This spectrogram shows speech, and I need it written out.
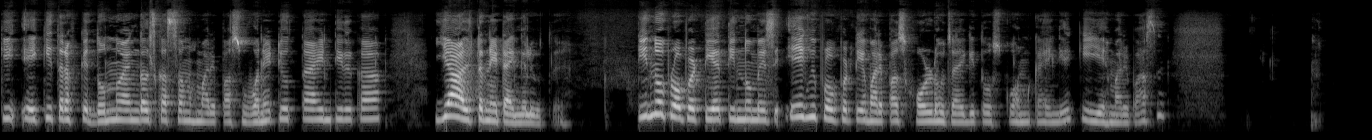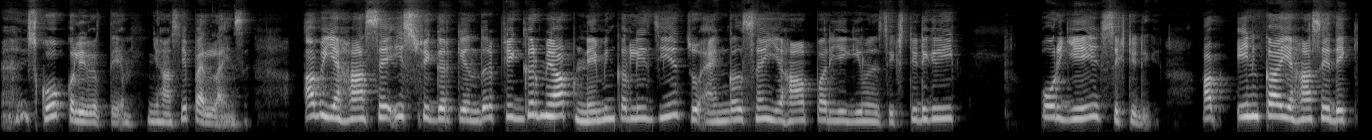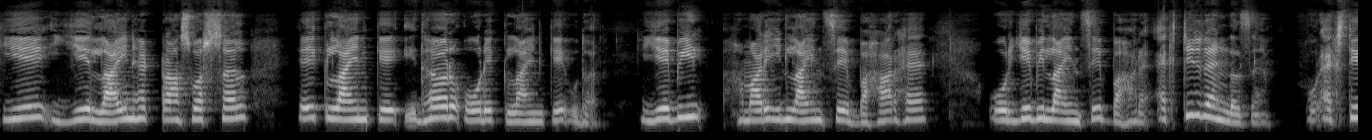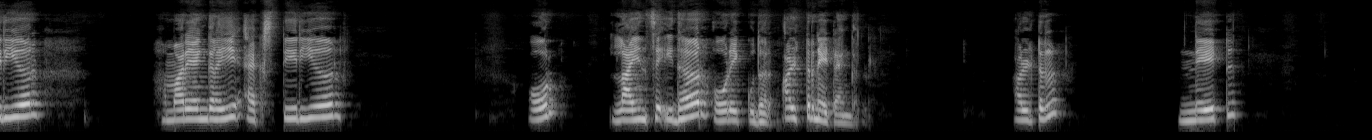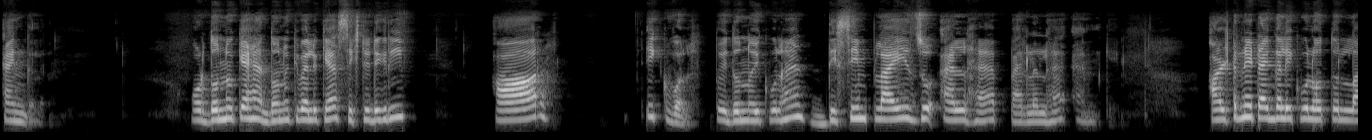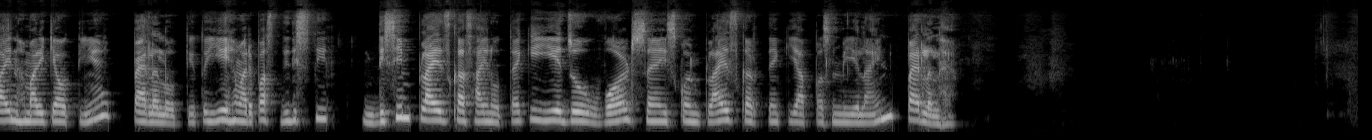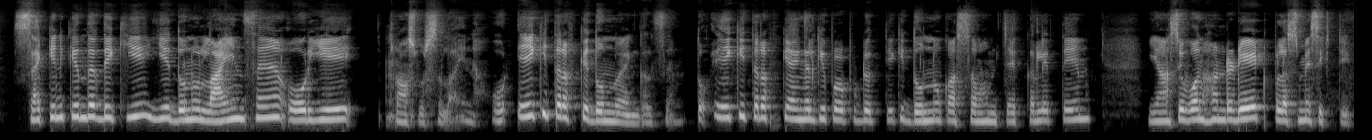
कि एक ही तरफ़ के दोनों एंगल्स का सम हमारे पास वन एटी होता है इंटीरियर का, या अल्टरनेट एंगल होते हैं। तीनों प्रॉपर्टी है, तीनों में से एक भी प्रॉपर्टी हमारे पास होल्ड हो जाएगी तो उसको हम कहेंगे कि ये हमारे पास इसको क्लियर करते हैं, यहाँ से पैरलाइंस अब यहाँ से इस फिगर के अंदर फिगर में आप नेमिंग कर लीजिए, जो एंगल्स हैं यहाँ पर ये गिवन है सिक्सटी डिग्री और ये सिक्सटी डिग्री अब इनका यहाँ से देखिए, ये लाइन है ट्रांसवर्सल एक लाइन के इधर और एक लाइन के उधर. ये भी हमारी इन लाइन से बाहर है और ये भी लाइन से बाहर है. एक्सटीरियर एंगल्स हैं और एक्सटीरियर हमारे एंगल है ये एक्सटीरियर और लाइन से इधर और एक उधर अल्टरनेट एंगल अल्टरनेट एंगल और दोनों क्या है? दोनों की वैल्यू क्या है? सिक्सटी डिग्री आर इक्वल तो ये दोनों इक्वल हैं. दिस इम्प्लाइज जो एल है पैरेलल है एम के. अल्टरनेट एंगल इक्वल हो तो लाइन हमारी क्या होती है? पैरेलल होती है. तो ये हमारे पास दिस दिस इम्प्लाइज का साइन होता है कि ये जो वर्ड्स हैं, इसको इम्प्लाइज करते हैं कि आपस में ये लाइन पैरेलल है। सेकंड के अंदर देखिए, ये दोनों लाइंस हैं और ये ट्रांसवर्सल लाइन है। और एक ही तरफ़ के दोनों एंगल्स हैं। तो एक ही तरफ़ के एंगल की प्रॉपर्टी होती है कि दोनों का सम हम चेक कर लेते हैं। यहाँ से 108 प्लस में 62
